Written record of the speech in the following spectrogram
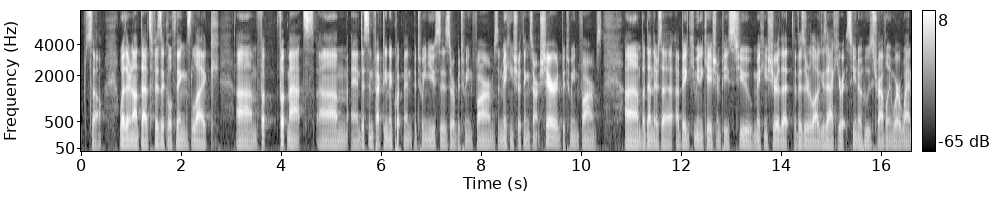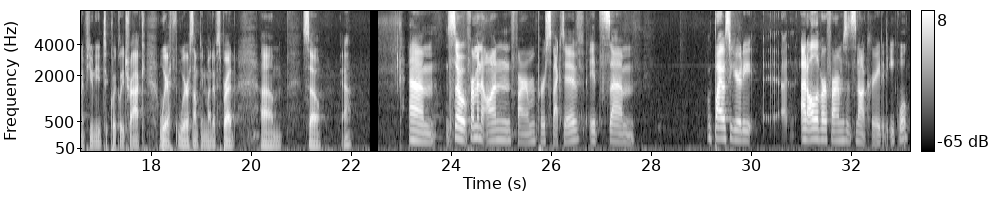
so whether or not that's physical things like um, foot foot mats um, and disinfecting equipment between uses or between farms and making sure things aren't shared between farms um, but then there's a, a big communication piece too, making sure that the visitor log is accurate, so you know who's traveling where, when, if you need to quickly track where th- where something might have spread. Um, so, yeah. Um, so from an on-farm perspective, it's um, biosecurity. uh, At all of our farms, it's not created equal.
